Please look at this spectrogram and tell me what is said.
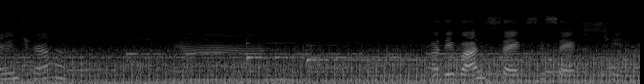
Ayun siya. Ayan. O diba? Ang sexy, sexy na.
